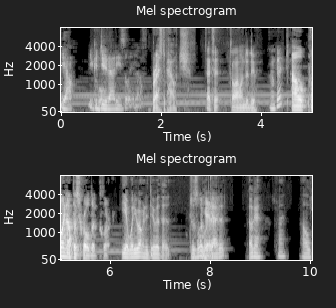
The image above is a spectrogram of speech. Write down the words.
Yeah, you could do that easily enough. Breast pouch. That's it. That's all I wanted to do. Okay. I'll point out the scroll to Klork. Yeah, what do you want me to do with it? Just look, at, it. Okay, fine. I'll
